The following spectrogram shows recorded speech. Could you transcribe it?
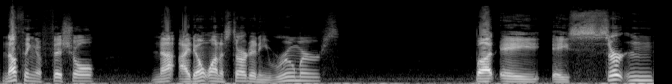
nothing official. Not I don't want to start any rumors, but a a certain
